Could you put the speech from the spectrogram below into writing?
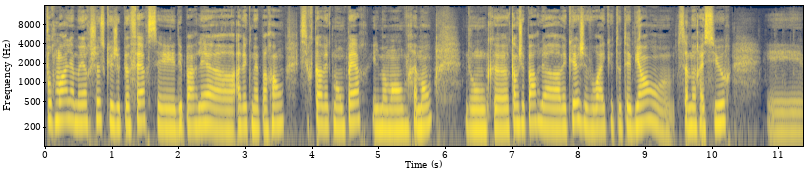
pour moi, la meilleure chose que je peux faire, c'est de parler euh, avec mes parents, surtout avec mon père. Il me manque vraiment. Donc, euh, quand je parle avec eux, je vois que tout est bien. Ça me rassure. Et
